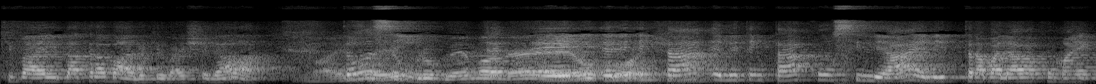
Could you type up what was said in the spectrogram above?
que vai dar trabalho, que vai chegar lá. Mas Então, assim, o problema é, né, é é, ele, o ele tentar, ele tentar conciliar, ele trabalhava com, o Mike,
